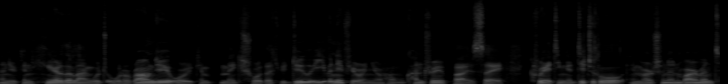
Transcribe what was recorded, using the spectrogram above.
and you can hear the language all around you, or you can make sure that you do, even if you're in your home country, by, say, creating a digital immersion environment.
